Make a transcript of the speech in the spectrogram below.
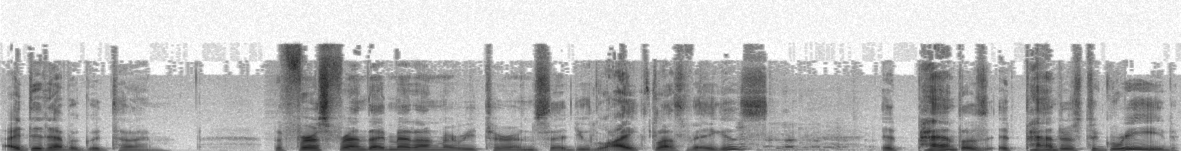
I did have a good time. The first friend I met on my return said, You liked Las Vegas? It panders, it panders to greed.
